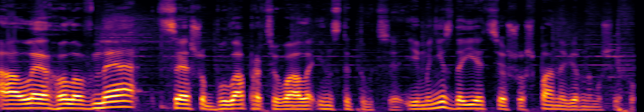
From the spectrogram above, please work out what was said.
Але головне це, щоб була працювала інституція. І мені здається, що шпа на вірному шляху.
